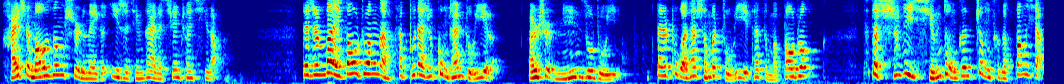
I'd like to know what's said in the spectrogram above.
还是毛泽东式的那个意识形态的宣传洗脑，但是外包装呢，它不再是共产主义了，而是民族主义。但是不管它什么主义，它怎么包装，它的实际行动跟政策的方向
